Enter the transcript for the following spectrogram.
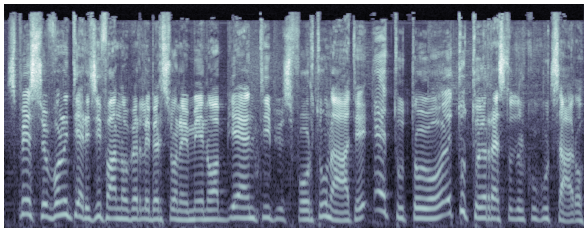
Spesso e volentieri si fanno per le persone meno abbienti, più sfortunate e tutto, e tutto il resto del cucuzzaro.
